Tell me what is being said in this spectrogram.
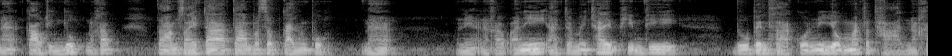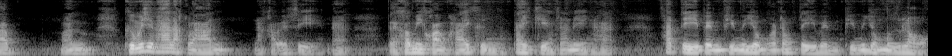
นะฮะเก่าถึงยุคนะครับ ตามสายตาตามประสบการณ์ของผมนะฮะอันนี้นะครับ อันนี้อาจจะไม่ใช่พิมพ์ที่ดูเป็นสากลนิยมมาตรฐานนะครับ มันคือไม่ใช่ผ้าหลักล้านนะครับ FC นะ แต่เขามีความคล้ายคลึงใกล้เคียงเท่านั้นเองนะฮะถ้าตีเป็นพิมพ์นิยมก็ต้องตีเป็นพิมพ์นิยมมือรอง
